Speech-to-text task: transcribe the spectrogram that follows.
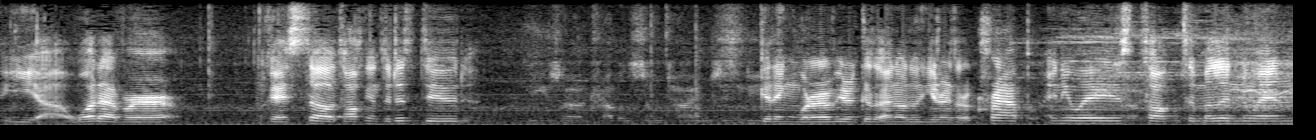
yeah, whatever. Okay, so talking to this dude, These are troublesome times getting whatever you're, because I know the earrings are crap. Anyways, talk to Milinwin.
